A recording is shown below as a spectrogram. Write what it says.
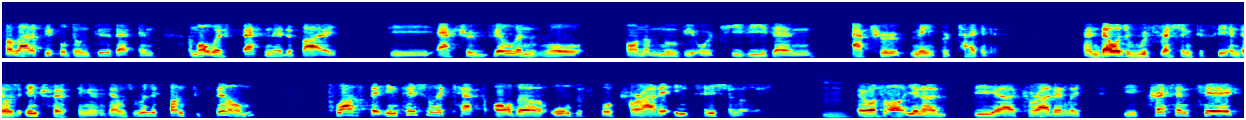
So a lot of people don't do that. And I'm always fascinated by the actual villain role on a movie or TV than actual main protagonist. And that was refreshing to see and that was interesting and that was really fun to film. Plus they intentionally kept all the old school karate intentionally. Mm. There was all, you know, the uh, karate, like the crescent kick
